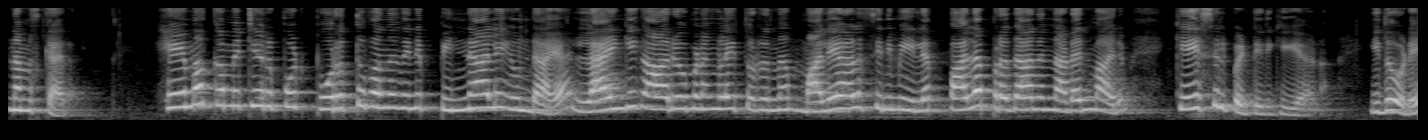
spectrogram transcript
നമസ്കാരം. ഹേമ കമ്മിറ്റി റിപ്പോർട്ട് പുറത്തു വന്നതിന് പിന്നാലെയുണ്ടായ ലൈംഗിക ആരോപണങ്ങളെ തുടർന്ന് മലയാള സിനിമയിലെ പല പ്രധാന നടന്മാരും കേസിൽപ്പെട്ടിരിക്കുകയാണ് ഇതോടെ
